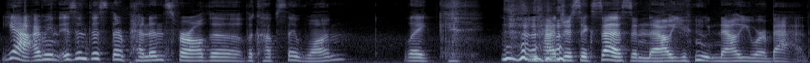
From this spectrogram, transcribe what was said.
Yeah, I mean, isn't this their penance for all the the cups they won? Like you had your success and now you now you are bad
